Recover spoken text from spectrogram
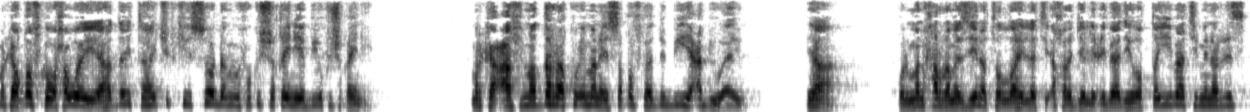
marka qofka waxa weeye hadday tahay jidhkiisoo dhammi wuxuu ku shaqaynaya biyuu ku shaqaynaya. Marka caafimaad darra ku imanaysa qofka hadduu biyihii cabbi waayo. Ya qul man xarama ziinat allahi alatii akhraja licibaadihi waatayibaati min alrisq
